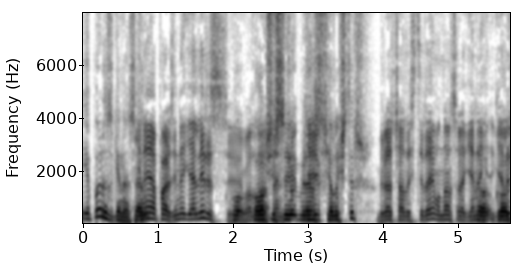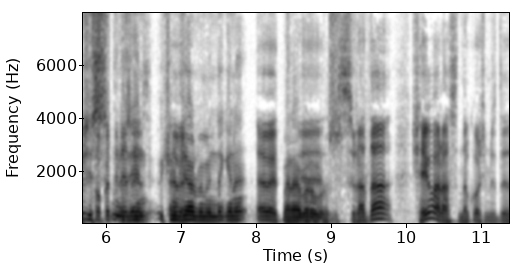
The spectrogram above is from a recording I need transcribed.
yaparız gene. Sen Yine yaparız, yine geliriz. Ee, ko- vallahi biraz keyif- çalıştır. biraz çalıştırayım. Ondan sonra gene Ko- geliriz, Kolşis sohbet müziğin ederiz. 3. Evet. albümünde gene Evet. Beraber e, oluruz. Sırada şey var aslında Kolşimizde.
